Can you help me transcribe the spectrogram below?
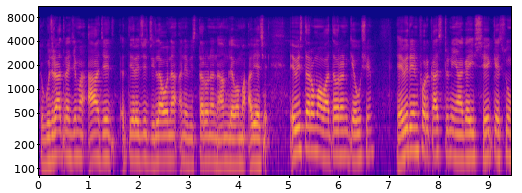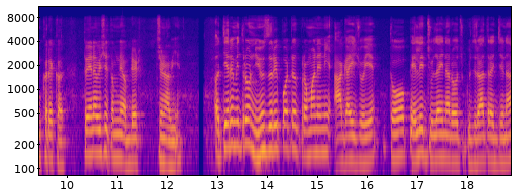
તો ગુજરાત રાજ્યમાં આ જે અત્યારે જે જિલ્લાઓના અને વિસ્તારોના નામ લેવામાં આવ્યા છે, એ વિસ્તારોમાં વાતાવરણ કેવું છે? હેવી રેન ફોરકાસ્ટની આગાહી છે કે શું ખરેખર? તો એના વિશે તમને અપડેટ જણાવીએ. અત્યારે મિત્રો ન્યૂઝ રિપોર્ટ પ્રમાણેની આગાહી જોઈએ તો પહેલી જુલાઈના રોજ ગુજરાત રાજ્યના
